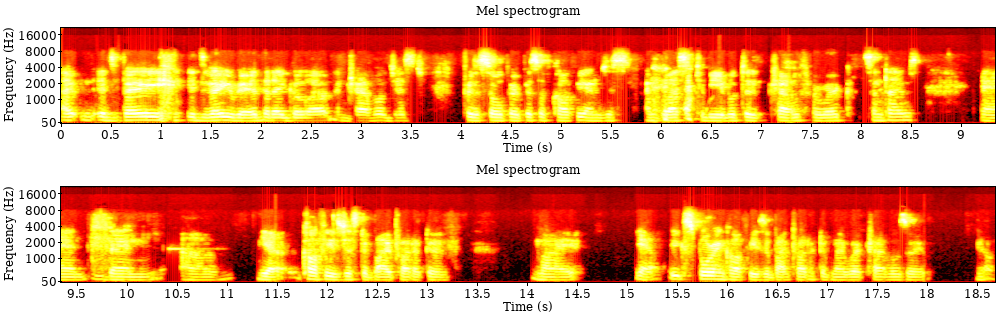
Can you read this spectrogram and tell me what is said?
I it's very it's very rare that I go out and travel just for the sole purpose of coffee. I'm just I'm blessed to be able to travel for work sometimes and then um, yeah coffee is just a byproduct of my yeah exploring coffee is a byproduct of my work travels or you know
